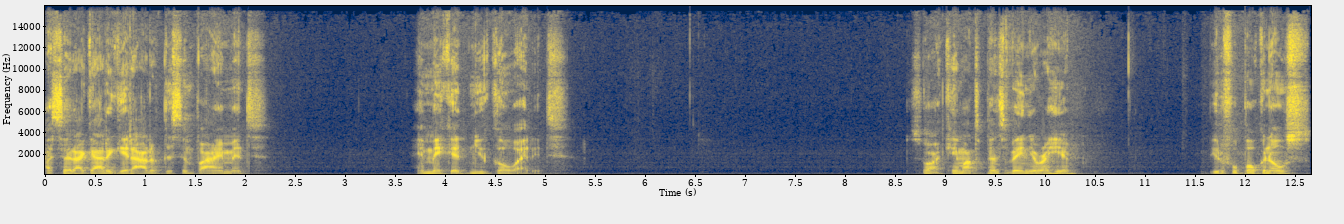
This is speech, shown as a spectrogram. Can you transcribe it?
I said, I got to get out of this environment and make a new go at it. So I came out to Pennsylvania right here, beautiful Poconos,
